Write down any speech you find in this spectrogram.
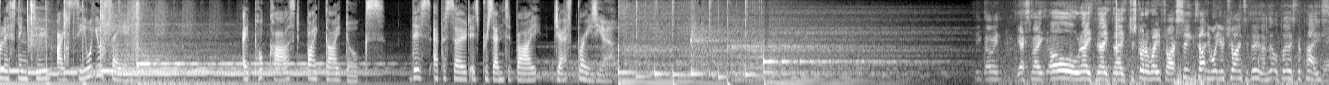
You're listening to I See What You're Saying, a podcast by Guide Dogs. This episode is presented by Jeff Brazier. Keep going. Yes, mate. Oh, Nathan, Nathan, Nathan. Just got away from. I see exactly what you're trying to do. Then little burst of pace.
